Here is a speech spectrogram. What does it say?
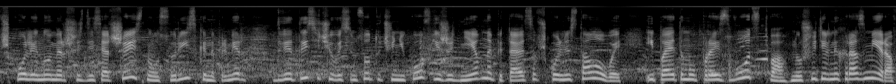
В школе номер 66 на Уссурийской, например, 2800 учеников ежедневно питаются в школьной столовой. И поэтому производство внушительных размеров.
